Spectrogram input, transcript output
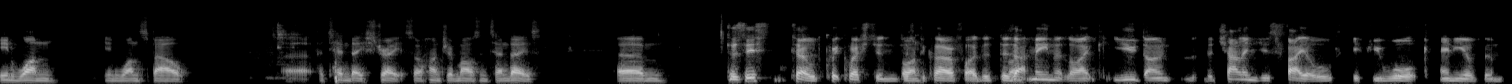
in one in one spout uh, for 10 days straight. So 100 miles in 10 days. Um, does this tell? Quick question, just to clarify. Does, does that mean that like you don't the challenges failed if you walk any of them?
